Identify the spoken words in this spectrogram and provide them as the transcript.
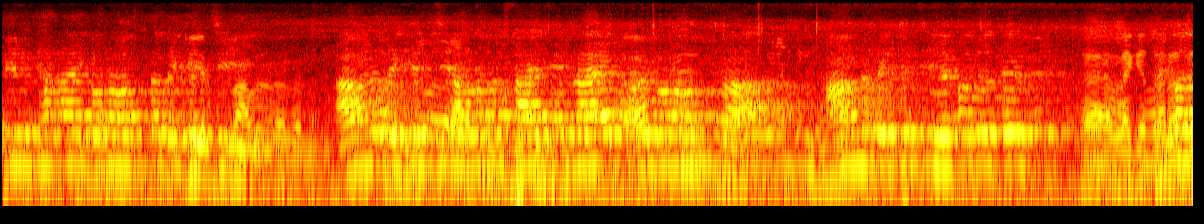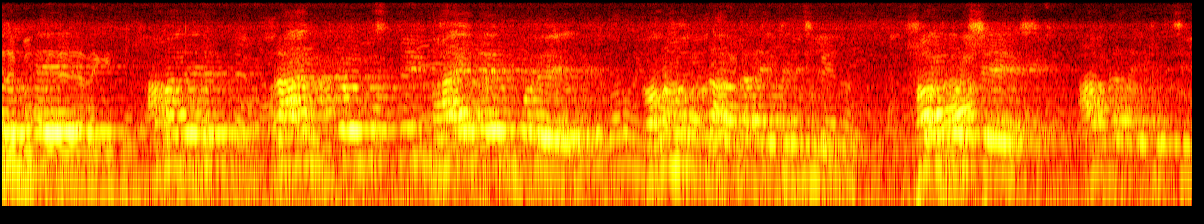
পিলখানায় গণহত্যা দেখেছি। আমরা দেখেছি আল্লামা সাইদুর রায়ের গণহত্যা। আমরা দেখেছি হেফাজতের হ্যাঁ আমাদের প্রান্ত মুসলিম ভাইদের উপরে গণহত্যা আমরা দেখেছি। সর্বশেষ আমরা দেখেছি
